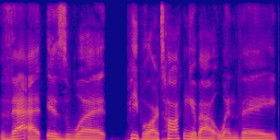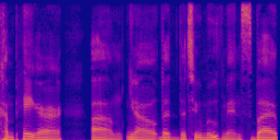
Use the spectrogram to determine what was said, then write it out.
that is what people are talking about when they compare um you know the the two movements but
